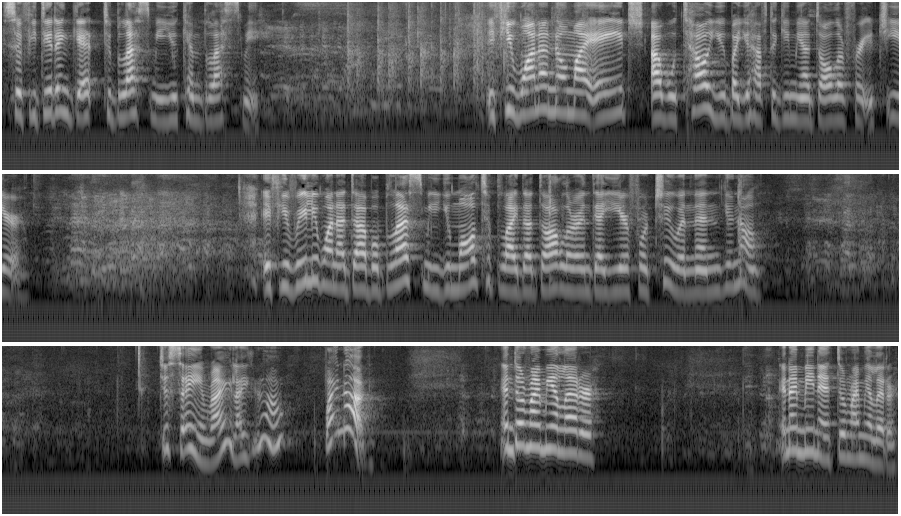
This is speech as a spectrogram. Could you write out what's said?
So if you didn't get to bless me, you can bless me. If you want to know my age, I will tell you, but you have to give me a dollar for each year. if you really want to double bless me, you multiply that dollar in that year for two, and then you know. Just saying, right? Like, you know, why not? And don't write me a letter. And I mean it, don't write me a letter.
